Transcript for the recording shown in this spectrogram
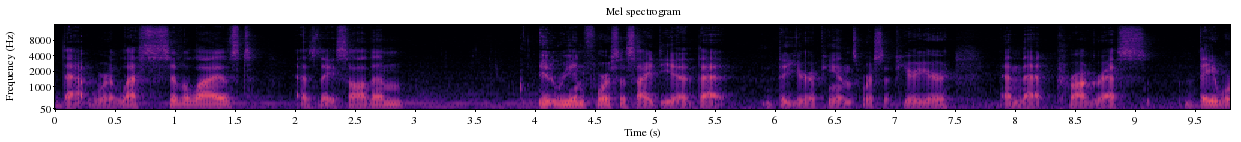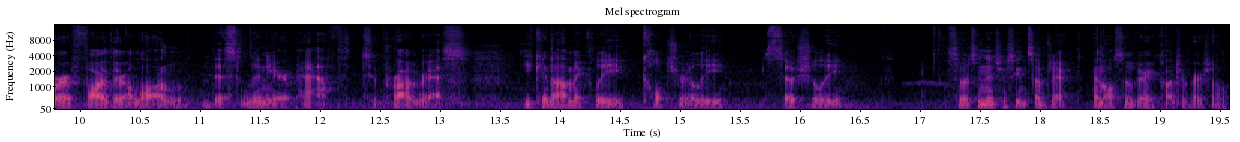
that were less civilized as they saw them, it reinforced this idea that the Europeans were superior and that progress, they were farther along this linear path to progress economically, culturally, socially. So it's an interesting subject and also very controversial.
